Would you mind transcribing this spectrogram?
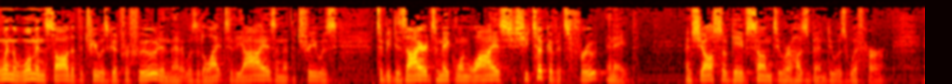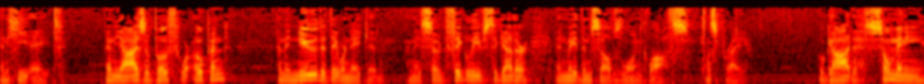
when the woman saw that the tree was good for food and that it was a delight to the eyes and that the tree was to be desired to make one wise, she took of its fruit and ate. And she also gave some to her husband who was with her and he ate. Then the eyes of both were opened and they knew that they were naked and they sewed fig leaves together and made themselves loincloths. Let's pray. Oh God, so many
